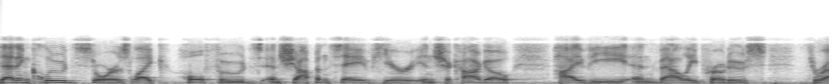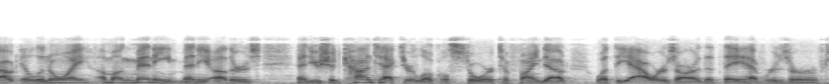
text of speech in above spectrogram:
That includes stores like Whole Foods and Shop and Save here in Chicago, Hy-Vee and Valli Produce throughout Illinois, among many, many others. And you should contact your local store to find out what the hours are that they have reserved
